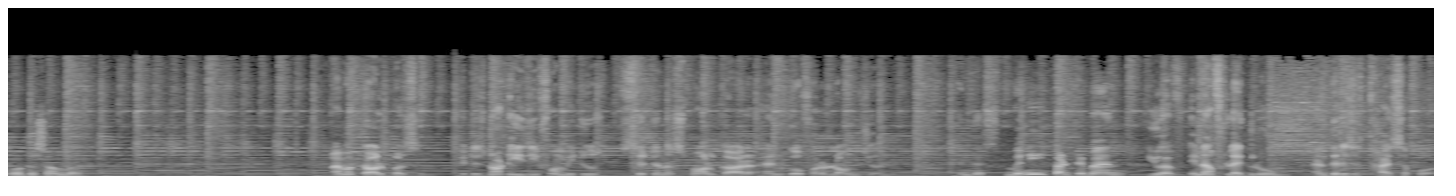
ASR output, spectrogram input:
go to Sambhar. I'm a tall person. It is not easy for me to sit in a small car and go for a long journey. In this mini countryman, you have enough leg room and there is a thigh support.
